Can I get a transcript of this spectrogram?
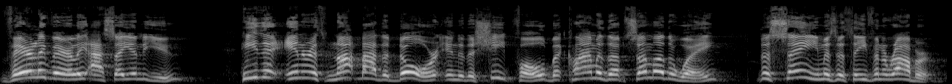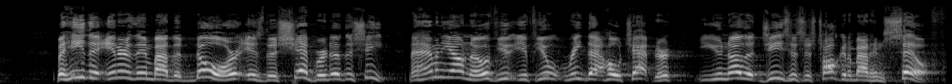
Verily, verily, I say unto you, he that entereth not by the door into the sheepfold, but climbeth up some other way, the same is a thief and a robber. But he that entereth in by the door is the shepherd of the sheep. Now, how many of y'all know if you if you read that whole chapter, you know that Jesus is talking about himself.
